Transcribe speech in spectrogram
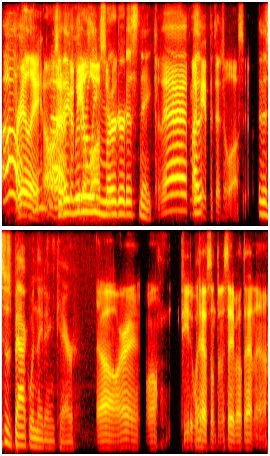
Oh, Really? Oh, so they could be a literally murdered a snake. That might Uh, be a potential lawsuit. This was back when they didn't care. Oh, all right. Well, PETA would Like- have something to say about that now.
